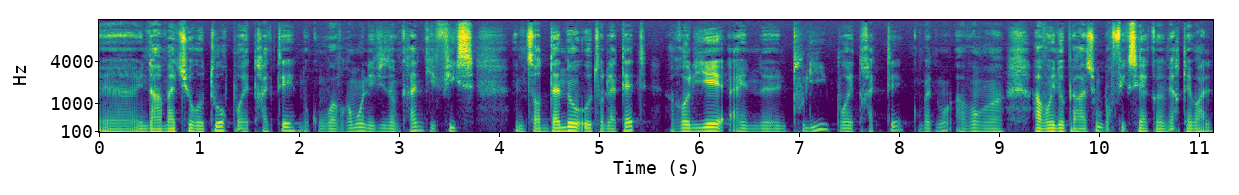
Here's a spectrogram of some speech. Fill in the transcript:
une armature autour pour être tracté. Donc on voit vraiment les vis dans le crâne qui fixent une sorte d'anneau autour de la tête relié à une, une poulie pour être tracté complètement avant, un- avant une opération pour fixer la colonne vertébrale.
